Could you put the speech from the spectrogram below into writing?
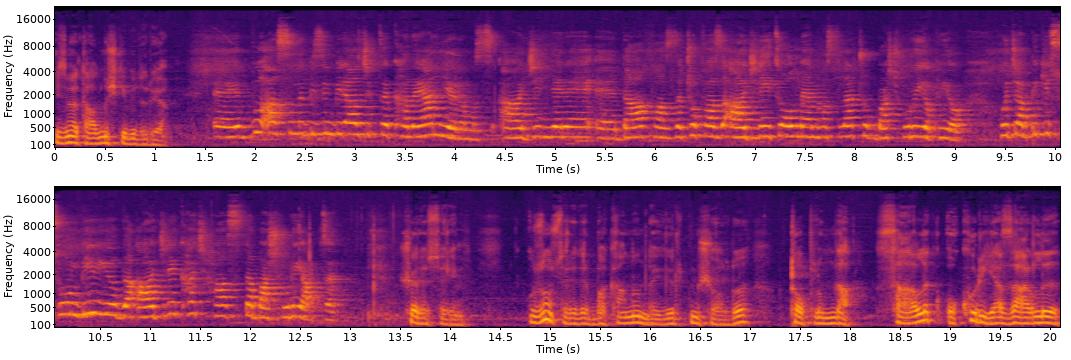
hizmet almış gibi duruyor. Ee, bu aslında bizim birazcık da kanayan yaramız. Acillere e, daha fazla, çok fazla aciliyeti olmayan hastalar çok başvuru yapıyor. Hocam peki son bir yılda acile kaç hasta başvuru yaptı? Şöyle söyleyeyim. Uzun süredir bakanlığın da yürütmüş olduğu toplumda sağlık okur yazarlığı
